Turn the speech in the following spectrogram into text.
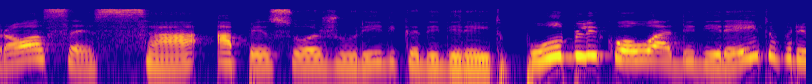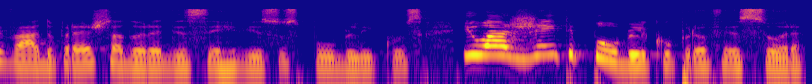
processar a pessoa jurídica de direito público ou a de direito privado prestadora de serviços públicos. E o agente público, professora,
